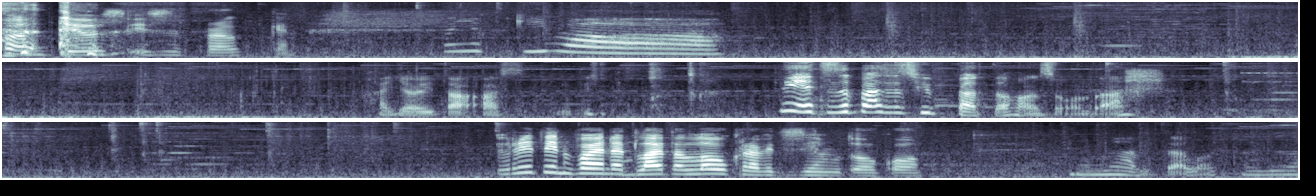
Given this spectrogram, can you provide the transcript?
Pontius is broken. Ei oo kivaa. Hajoi taas. Niin, että sä pääsis hyppää tohon suuntaan. Yritin vain, että laita low gravity siihen, mutta ok. No mä pitää laittaa vielä.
